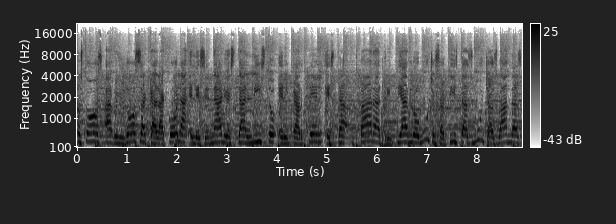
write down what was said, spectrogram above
Todos a Ruidosa Caracola. El escenario está listo, el cartel está para tripearlo. Muchos artistas, muchas bandas,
